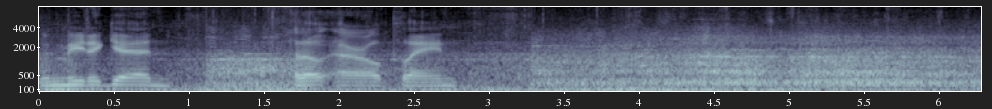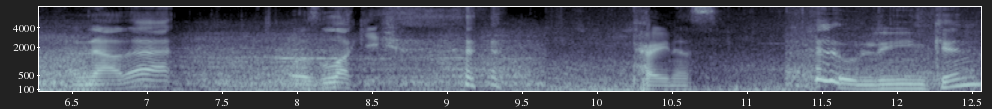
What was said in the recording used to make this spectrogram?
We meet again. Hello, aeroplane. Now that was lucky. Penis. Hello, Lincoln.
